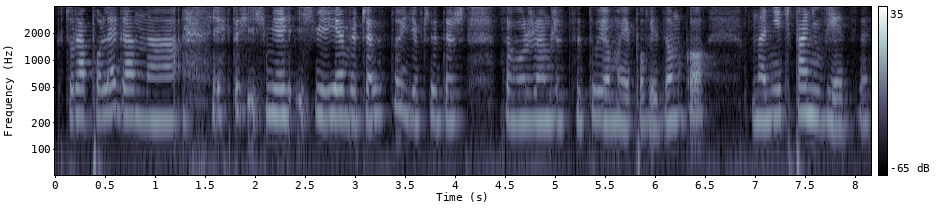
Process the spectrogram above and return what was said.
która polega na, jak to się śmie, śmiejemy często i dziewczyny też zauważyłam, że cytują moje powiedzonko, na niećpaniu wiedzy.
